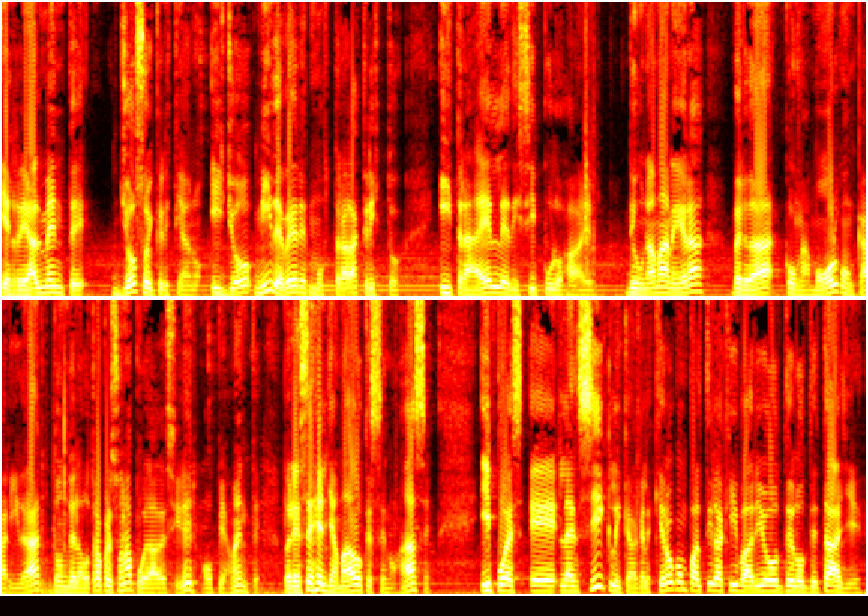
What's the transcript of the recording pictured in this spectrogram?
que realmente yo soy cristiano y yo mi deber es mostrar a Cristo y traerle discípulos a Él de una manera, ¿verdad? Con amor, con caridad, donde la otra persona pueda decidir, obviamente. Pero ese es el llamado que se nos hace. Y pues eh, la encíclica, que les quiero compartir aquí varios de los detalles,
